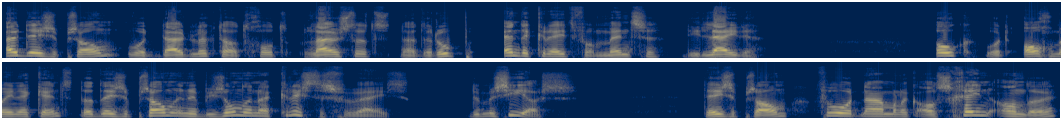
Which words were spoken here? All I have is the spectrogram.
Uit deze psalm wordt duidelijk dat God luistert naar de roep en de kreet van mensen die lijden. Ook wordt algemeen erkend dat deze psalm in het bijzonder naar Christus verwijst, de Messias. Deze psalm verwoordt namelijk als geen ander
